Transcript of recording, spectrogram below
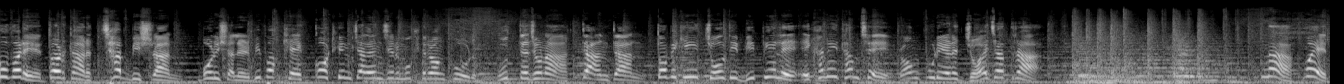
ওভারে দরকার ২৬ রান। বরিশালের বিপক্ষে কঠিন চ্যালেঞ্জের মুখে রংপুর। উত্তেজনা, টান টান। তবে কি চলতি বিপিএলে এখানেই থামছে রংপুরের জয়যাত্রা? না, ওয়েট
